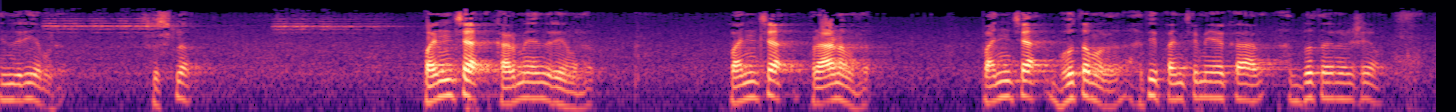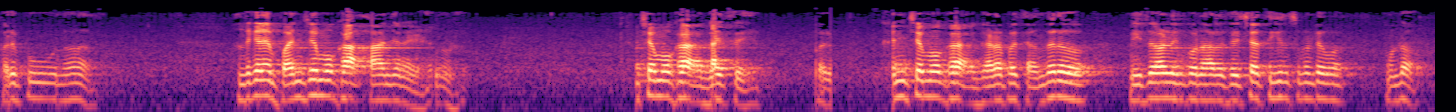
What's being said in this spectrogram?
ఇంద్రియములు సృష్టిలో పంచ కర్మేంద్రియములు పంచ ప్రాణములు పంచభూతములు అది పంచమి యొక్క అద్భుతమైన విషయం పరిపూర్ణ అందుకనే పంచముఖ ఆంజనేయుడు. పంచముఖ గాయత్రి పంచముఖ గణపతి అందరూ మిగతా వాళ్ళు ఇంకో నాలుగు తెచ్చి అతికించుకుంటే ఉండవు.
